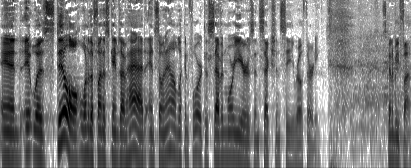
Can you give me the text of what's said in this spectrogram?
And it was still one of the funnest games I've had. And so now I'm looking forward to seven more years in Section C, row 30. It's going to be fun.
